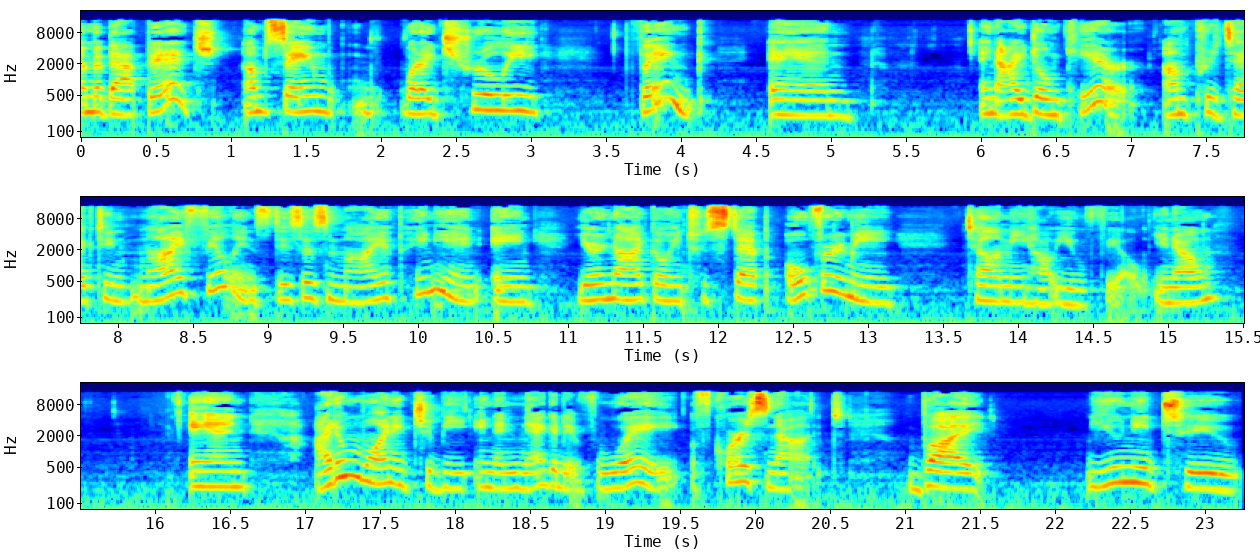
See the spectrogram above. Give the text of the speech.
i'm a bad bitch. I'm saying what i truly think and and i don't care. I'm protecting my feelings. This is my opinion and you're not going to step over me telling me how you feel you know and I don't want it to be in a negative way, of course not. But you need to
